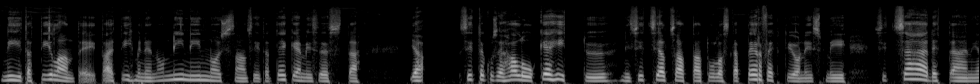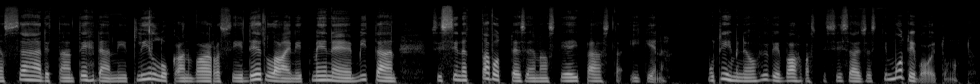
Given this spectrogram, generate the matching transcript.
niitä tilanteita, että ihminen on niin innoissaan siitä tekemisestä sitten kun se haluaa kehittyä, niin sitten sieltä saattaa tulla sitä perfektionismia. Sitten säädetään ja säädetään, tehdään niitä lillukan varsia, deadlineit menee, mitään. Siis sinne tavoitteeseen asti ei päästä ikinä. Mutta ihminen on hyvin vahvasti sisäisesti motivoitunut.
